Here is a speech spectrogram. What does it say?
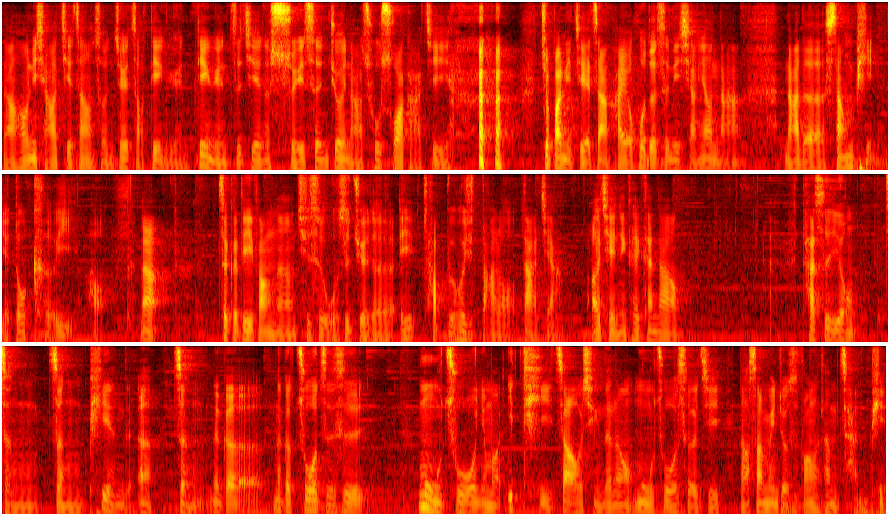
然后你想要结账的时候，你就会找店员，店员直接呢随身就会拿出刷卡机，就帮你结账。还有或者是你想要拿拿的商品也都可以。好，那这个地方呢，其实我是觉得，诶，他不会去打扰大家，而且你可以看到，他是用整整片的，呃，整那个那个桌子是。木桌有没有一体造型的那种木桌设计？然后上面就是放了他们产品，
